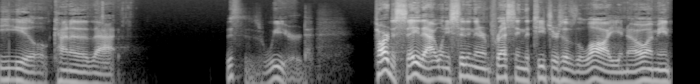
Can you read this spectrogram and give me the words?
feel kind of that this is weird. It's hard to say that when he's sitting there impressing the teachers of the law, you know? I mean,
